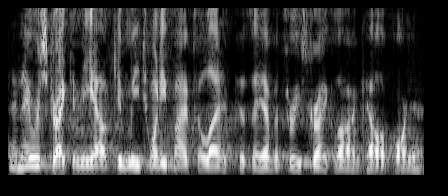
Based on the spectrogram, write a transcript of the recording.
and they were striking me out, giving me 25 to life because they have a three strike law in California.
